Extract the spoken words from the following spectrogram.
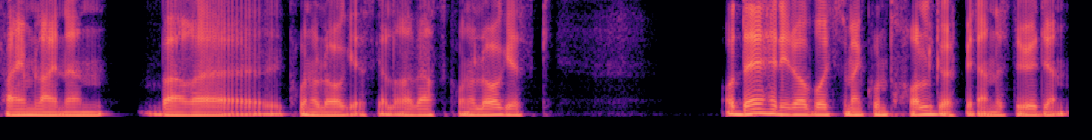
timelinen bare kronologisk, eller revers kronologisk, og det har de da brukt som en kontrollgruppe i denne studien.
